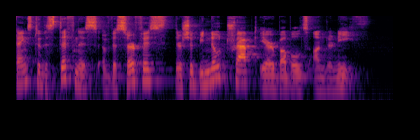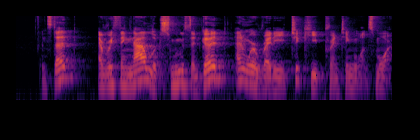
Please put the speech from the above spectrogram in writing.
Thanks to the stiffness of the surface, there should be no trapped air bubbles underneath. Instead, everything now looks smooth and good, and we're ready to keep printing once more.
